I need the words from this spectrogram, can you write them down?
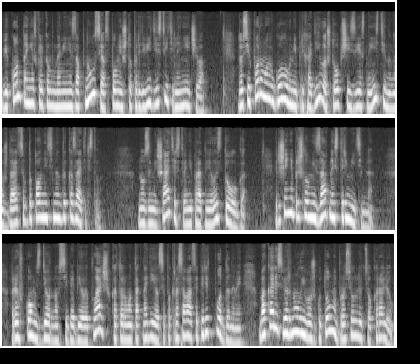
Виконт на несколько мгновений запнулся, вспомнив, что предъявить действительно нечего. До сих пор ему в голову не приходило, что общеизвестные истины нуждаются в дополнительных доказательствах. Но замешательство не продлилось долго. Решение пришло внезапно и стремительно. Рывком сдернув с себя белый плащ, в котором он так надеялся покрасоваться перед подданными, Бакари свернул его жгутом и бросил в лицо королю.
